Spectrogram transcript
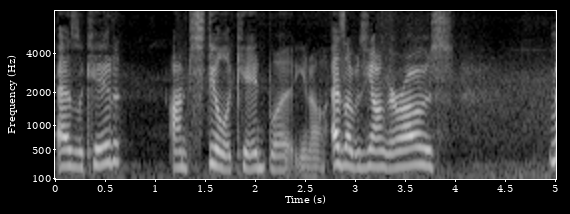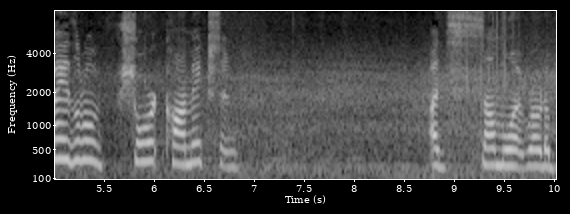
as a kid. I'm still a kid, but you know, as I was younger, I was made little short comics and I somewhat wrote a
